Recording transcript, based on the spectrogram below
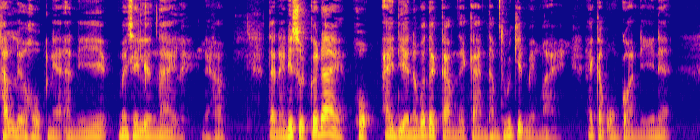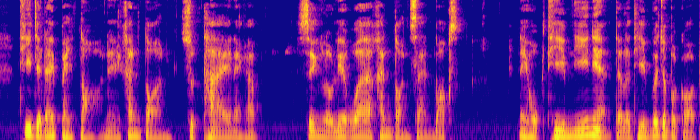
คัดเหลือ 6 เนี่ย อันนี้ไม่ใช่เรื่องง่ายเลยนะครับ แต่ในที่สุดก็ได้ 6 ไอเดียนวัตกรรมในการทำธุรกิจใหม่ๆ ให้กับองค์กรนี้เนี่ยที่จะได้ไปต่อในขั้นตอนสุดท้ายนะครับ ซึ่งเราเรียกว่าขั้นตอน Sandbox ใน 6 ทีมนี้เนี่ยแต่ละทีมก็จะประกอบไป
